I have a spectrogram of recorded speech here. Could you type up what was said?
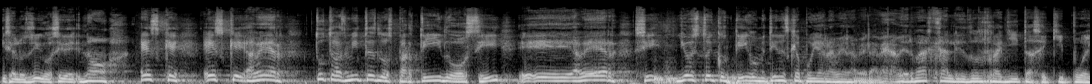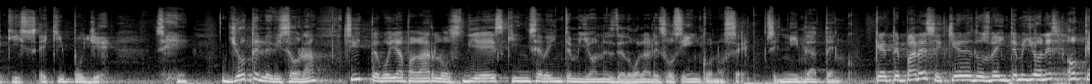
Y se los digo así de, no, es que, es que, a ver, tú transmites los partidos, ¿sí? Eh, a ver, sí, yo estoy contigo, me tienes que apoyar. A ver, a ver, a ver, a ver, bájale dos rayitas, equipo X, equipo Y, ¿sí? Yo televisora, sí, te voy a pagar los 10, 15, 20 millones de dólares o 5, no sé, si ni idea tengo. ¿Qué te parece? ¿Quieres los 20 millones? Ok,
